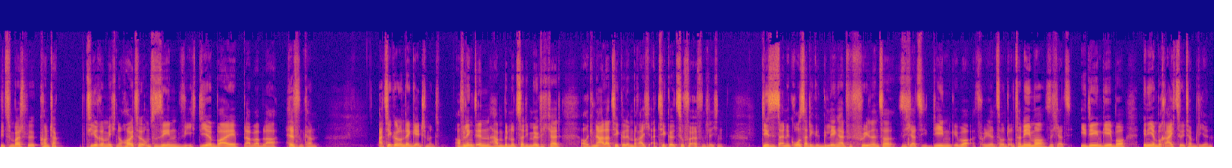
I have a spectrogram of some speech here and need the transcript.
Wie zum Beispiel, kontaktiere mich noch heute, um zu sehen, wie ich dir bei bla bla bla helfen kann. Artikel und Engagement. Auf LinkedIn haben Benutzer die Möglichkeit, Originalartikel im Bereich Artikel zu veröffentlichen. Dies ist eine großartige Gelegenheit für Freelancer, sich als Ideengeber, Freelancer und Unternehmer, sich als Ideengeber in ihrem Bereich zu etablieren.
